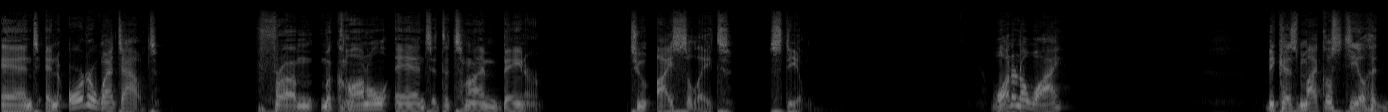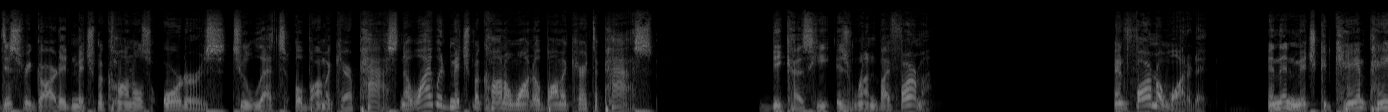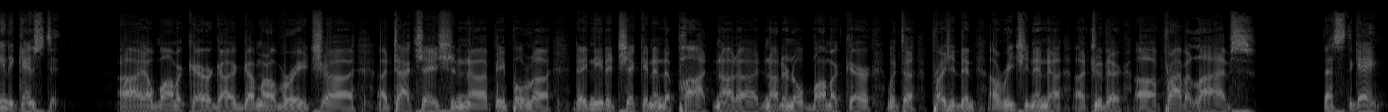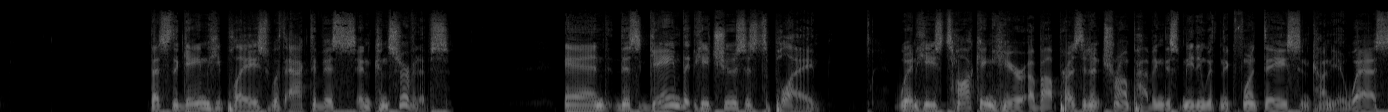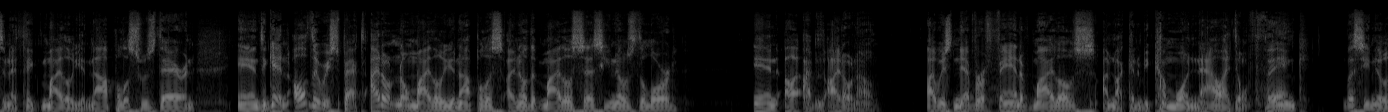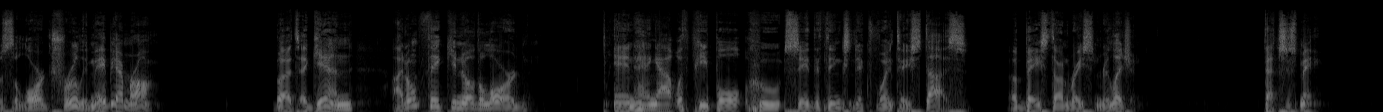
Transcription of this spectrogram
And an order went out from McConnell and at the time Boehner to isolate Steele. Want to know why? Because Michael Steele had disregarded Mitch McConnell's orders to let Obamacare pass. Now, why would Mitch McConnell want Obamacare to pass? Because he is run by pharma. And pharma wanted it. And then Mitch could campaign against it uh, Obamacare, government overreach, uh, uh, taxation. Uh, people uh, they need a chicken in the pot, not a not an Obamacare with the president uh, reaching in to their private lives. That's the game. That's the game he plays with activists and conservatives. And this game that he chooses to play when he's talking here about President Trump having this meeting with Nick Fuentes and Kanye West, and I think Milo Yiannopoulos was there. And and again, all due respect, I don't know Milo Yiannopoulos. I know that Milo says he knows the Lord, and I, I, I don't know. I was never a fan of Milo's. I'm not going to become one now. I don't think, unless he knows the Lord truly. Maybe I'm wrong, but again, I don't think you know the Lord and hang out with people who say the things Nick Fuentes does uh, based on race and religion. That's just me.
